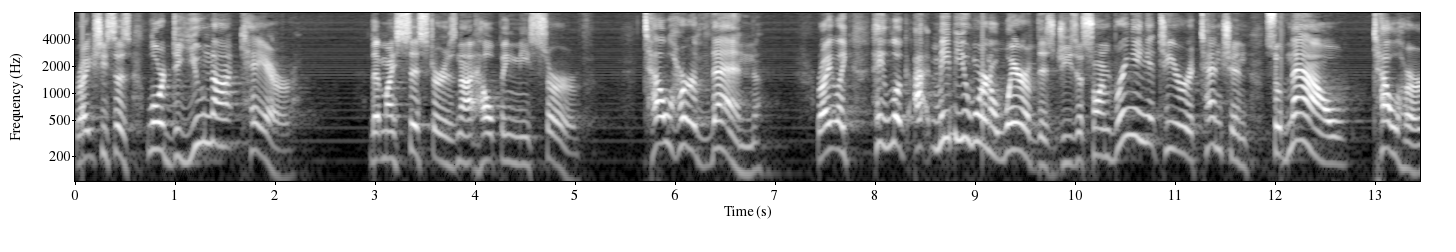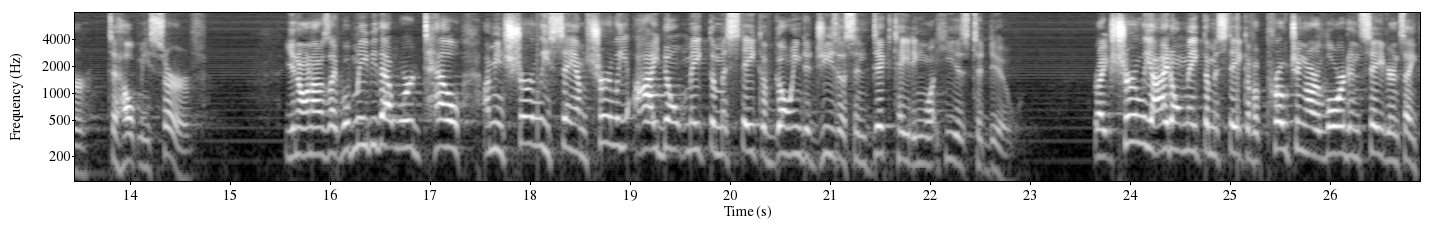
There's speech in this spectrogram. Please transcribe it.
right? She says, Lord, do you not care that my sister is not helping me serve? Tell her then, right? Like, hey, look, I, maybe you weren't aware of this, Jesus, so I'm bringing it to your attention. So now tell her to help me serve. You know, and I was like, well, maybe that word tell, I mean, surely, Sam, surely I don't make the mistake of going to Jesus and dictating what he is to do. Right? Surely I don't make the mistake of approaching our Lord and Savior and saying,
